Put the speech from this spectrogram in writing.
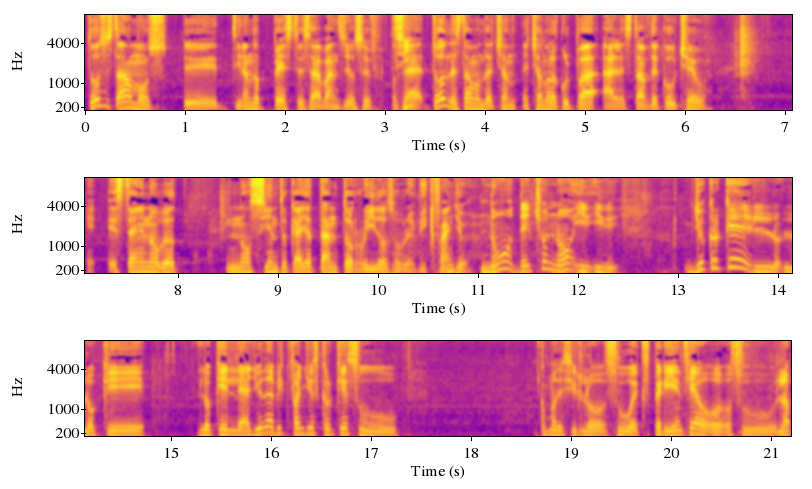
todos estábamos eh, tirando pestes a Vance Joseph. O Sí. sea, todos le estábamos echan- echando la culpa al staff de coacheo. Eh, Este año no veo, no siento que haya tanto ruido sobre Big Fangio. No, de hecho no. Y, y yo creo que lo, lo que lo que le ayuda a Big Fangio es creo que su ¿cómo decirlo? su experiencia o, o su lo,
